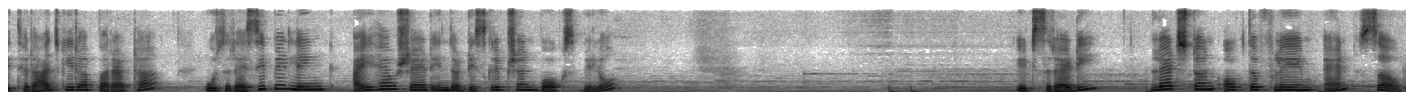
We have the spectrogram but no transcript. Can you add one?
with Rajgira paratha whose recipe link I have shared in the description box below. It's ready Let's turn off the flame and serve.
